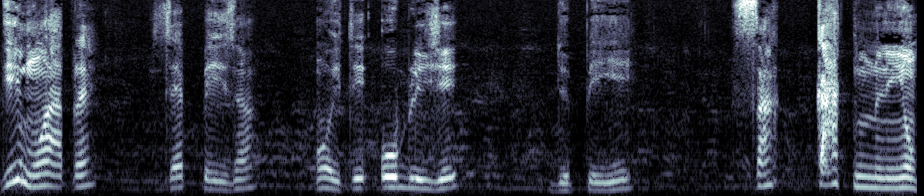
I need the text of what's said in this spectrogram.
dix mois après, ces paysans ont été obligés de payer 104 millions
